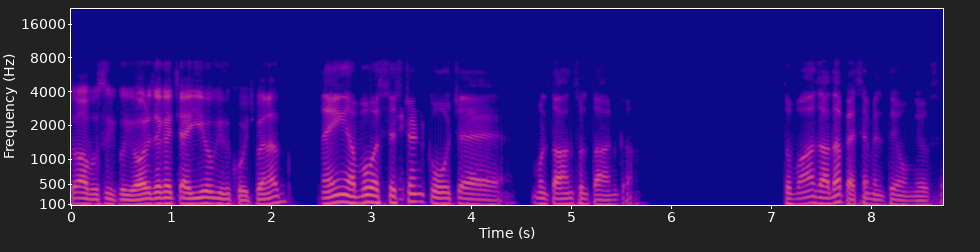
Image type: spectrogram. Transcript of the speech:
تو اب اسے کوئی اور جگہ چاہیے ہوگی تو کوچ بنا دو نہیں اب وہ اسسٹنٹ کوچ ہے ملتان سلطان کا۔ تو وہاں زیادہ پیسے ملتے ہوں گے اسے۔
